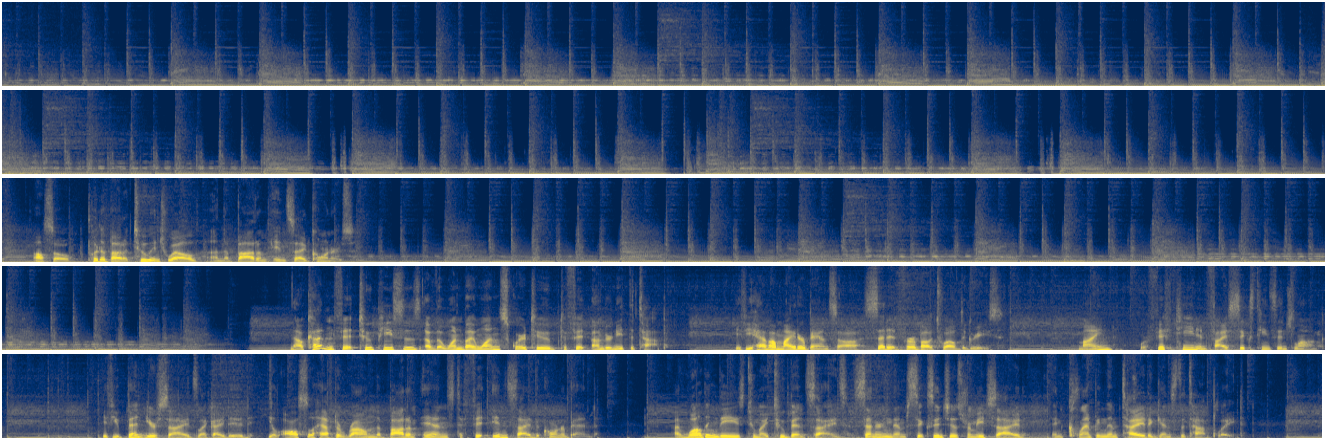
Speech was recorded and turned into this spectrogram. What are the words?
Also, put about a 2 inch weld on the bottom inside corners. Now cut and fit two pieces of the 1x1 square tube to fit underneath the top. If you have a miter bandsaw, set it for about 12 degrees. Mine were 15 and 5 16 inch long. If you bent your sides like I did, you'll also have to round the bottom ends to fit inside the corner bend. I'm welding these to my two bent sides, centering them 6 inches from each side and clamping them tight against the top plate.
